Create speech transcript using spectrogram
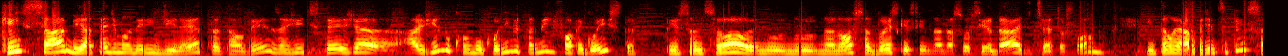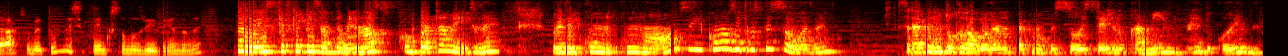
Quem sabe, até de maneira indireta, talvez, a gente esteja agindo como o Coringa também, de forma egoísta, pensando só no, no- na nossa dor, esquecendo da sociedade, de certa forma. Então é algo a gente se pensar, sobretudo nesse tempo que estamos vivendo, né? É isso que eu fiquei pensando também no nosso comportamento, né? Por exemplo, com, com nós e com as outras pessoas, né? Será que eu não estou colaborando para que uma pessoa esteja no caminho, né, do Coringa?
